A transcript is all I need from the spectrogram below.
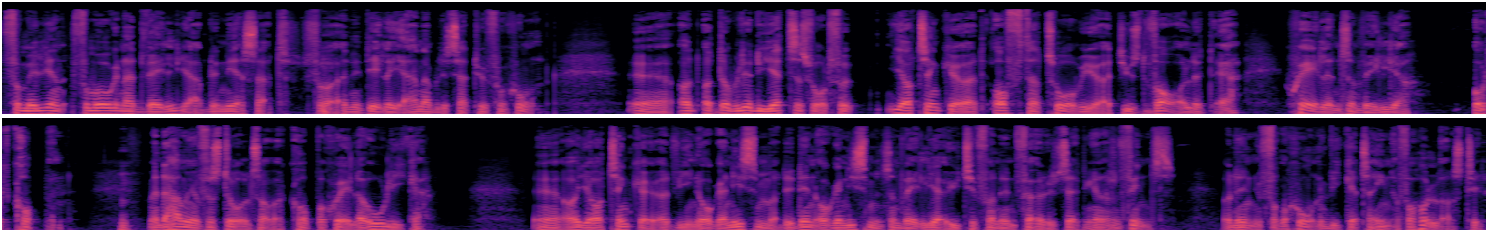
förmågan att välja blir nedsatt för att en del av hjärnan blir satt ur funktion. Uh, och, och, då blir det jättesvårt för jag tänker att ofta tror vi ju att just valet är själen som väljer åt kroppen. Mm. Men det har man ju en förståelse av att kropp och själ är olika. Uh, och jag tänker ju att vi är en organism och det är den organismen som väljer utifrån den förutsättningarna som finns. Och den informationen vi kan ta in och förhålla oss till.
